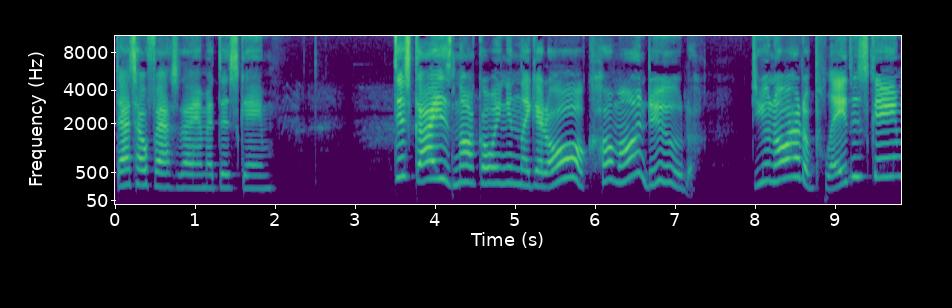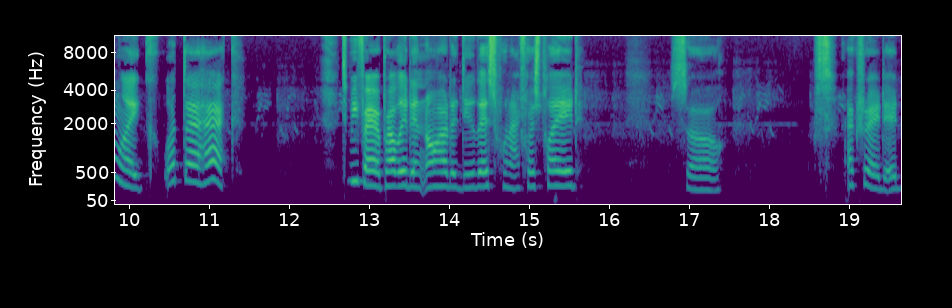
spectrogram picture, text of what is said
That's how fast I am at this game. This guy is not going in like at all. Come on, dude. Do you know how to play this game? Like, what the heck? To be fair, I probably didn't know how to do this when I first played. So, actually, I did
